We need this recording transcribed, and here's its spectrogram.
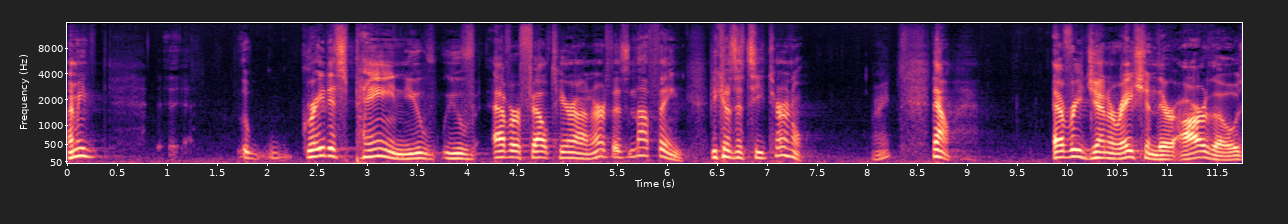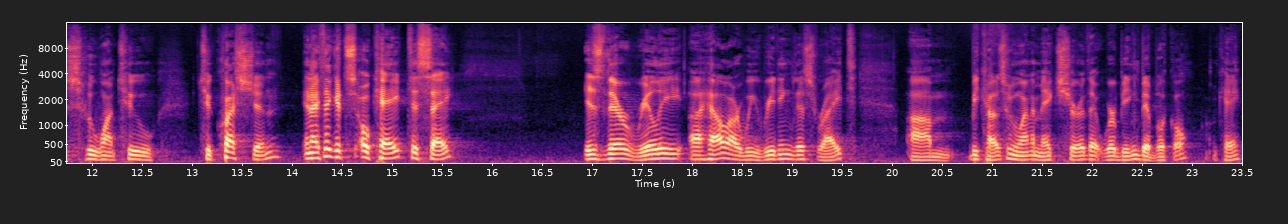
I mean the greatest pain you've, you've ever felt here on earth is nothing because it's eternal, right? Now, every generation there are those who want to, to question, and I think it's okay to say, is there really a hell? Are we reading this right? Um, because we want to make sure that we're being biblical, okay?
